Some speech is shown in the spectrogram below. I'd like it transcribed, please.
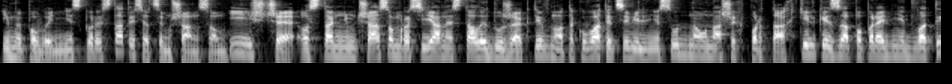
і ми повинні скористатися цим шансом. І ще останнім часом росіяни стали дуже активно атакувати цивільні судна у наших портах. Тільки за попередні два тижні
